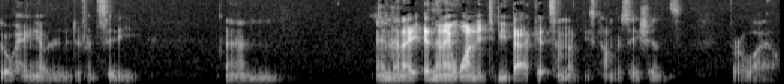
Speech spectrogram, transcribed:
go hang out in a different city, um, and then I and then I wanted to be back at some of these conversations for a while.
